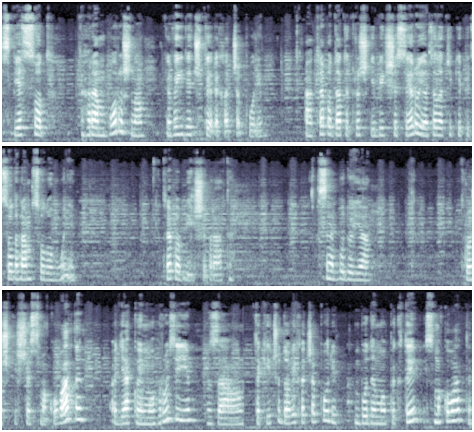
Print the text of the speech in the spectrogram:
з 500 грам борошна вийде 4 хачапурі. А треба дати трошки більше сиру. Я взяла тільки 500 грам сологуні. Треба більше брати. Все буду я трошки ще смакувати. Дякуємо Грузії за такі чудові хачапурі. Будемо пекти і смакувати.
